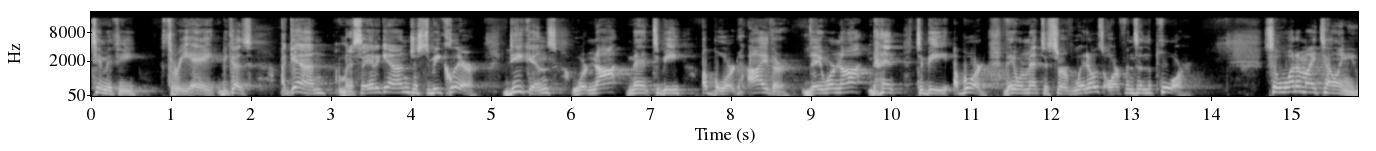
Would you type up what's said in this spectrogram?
Timothy 3 8. Because again, I'm going to say it again just to be clear. Deacons were not meant to be a board either. They were not meant to be a board. They were meant to serve widows, orphans, and the poor. So what am I telling you?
